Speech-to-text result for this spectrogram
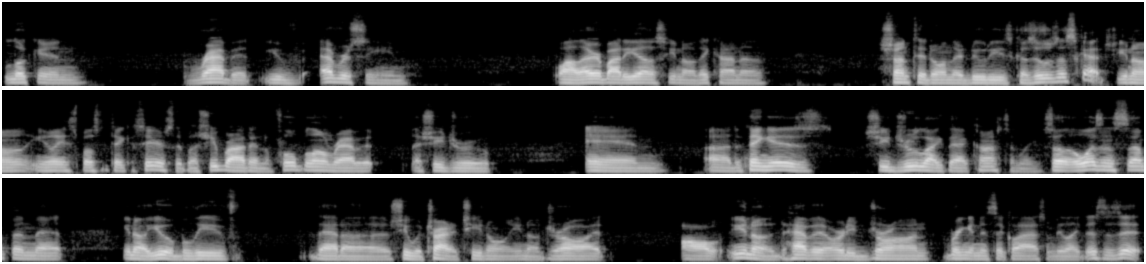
looking rabbit you've ever seen, while everybody else, you know, they kind of shunted on their duties because it was a sketch. You know, you ain't supposed to take it seriously. But she brought in a full blown rabbit that she drew, and uh, the thing is, she drew like that constantly. So it wasn't something that you know you would believe that uh, she would try to cheat on. You know, draw it all. You know, have it already drawn, bring it into class, and be like, "This is it."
